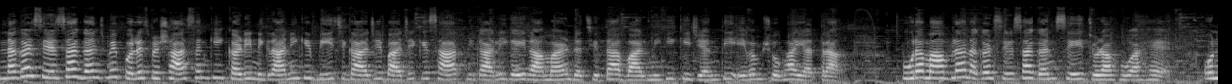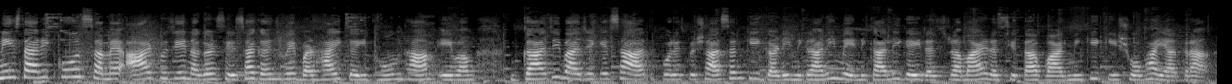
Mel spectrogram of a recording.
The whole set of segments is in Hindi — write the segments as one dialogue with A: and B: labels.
A: नगर सिरसागंज में पुलिस प्रशासन की कड़ी निगरानी के बीच गाजे बाजे के साथ निकाली गई रामायण रचिता वाल्मीकि की जयंती एवं शोभा यात्रा। पूरा मामला नगर सिरसागंज से जुड़ा हुआ है। 19 तारीख को समय 8 बजे नगर सिरसागंज में बढ़ाई गई धूमधाम एवं गाजे बाजे के साथ पुलिस प्रशासन की गड़ी निगरानी में निकाली गई रामायण रचिता वाल्मीकि की शोभा यात्रा।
